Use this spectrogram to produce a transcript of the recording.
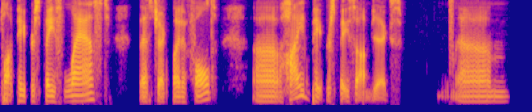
Plot paper space last, that's checked by default. Uh, hide paper space objects um,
